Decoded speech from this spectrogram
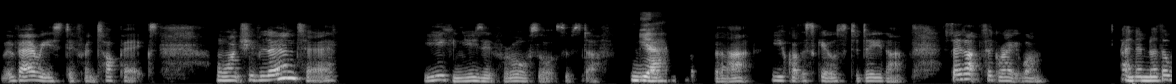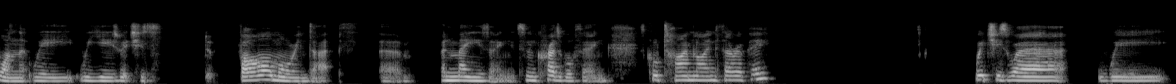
various different topics. And once you've learned it, you can use it for all sorts of stuff. Yeah. For that, you've got the skills to do that. So that's a great one. And another one that we we use, which is far more in depth, um, amazing. It's an incredible thing. It's called timeline therapy, which is where we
